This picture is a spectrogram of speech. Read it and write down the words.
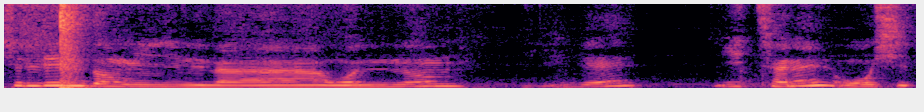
신림동입니다. 원룸 이게 2천에 50.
